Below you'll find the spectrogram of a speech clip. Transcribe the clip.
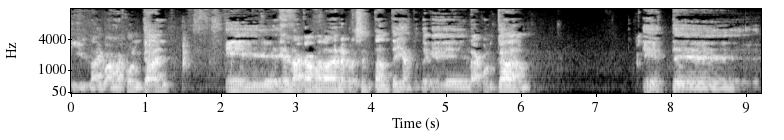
y la iban a colgar eh, en la Cámara de Representantes y antes de que la colgaran, este,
